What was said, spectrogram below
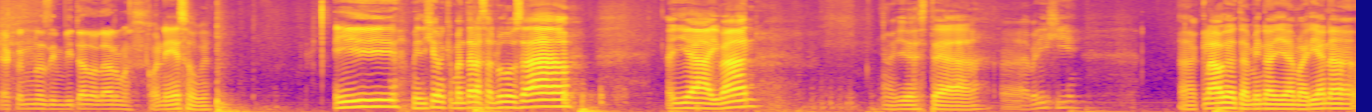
Ya con unos de invitado alarmas. con eso, güey. Y me dijeron que mandara saludos a. Ahí a Iván. Ahí este a, a Brigi. A Claudia, también ahí a Mariana,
